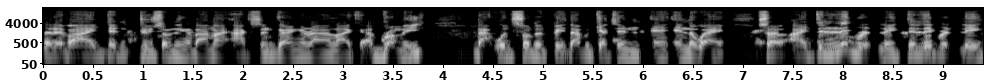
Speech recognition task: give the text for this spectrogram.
that if I didn't do something about my accent going around like a Brummie, that would sort of be that would get in, in, in the way. So I deliberately, deliberately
